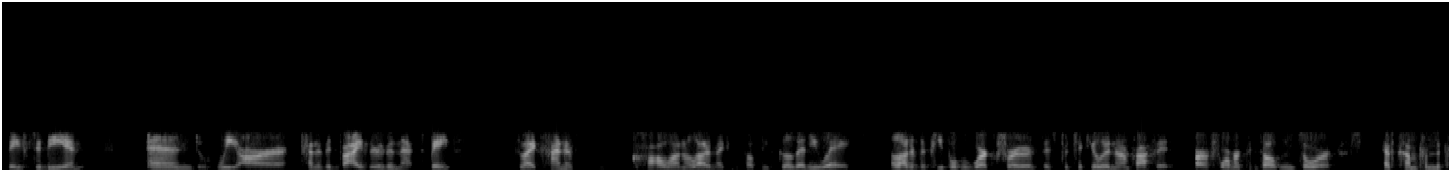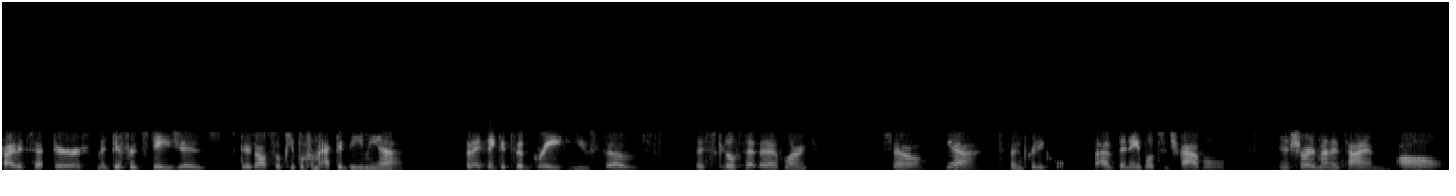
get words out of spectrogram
space to be in, and we are kind of advisors in that space. So I kind of call on a lot of my consulting skills anyway. A lot of the people who work for this particular nonprofit are former consultants or have come from the private sector at different stages. There's also people from academia. But I think it's a great use of the skill set that I've learned. So, yeah, it's been pretty cool. I've been able to travel in a short amount of time all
